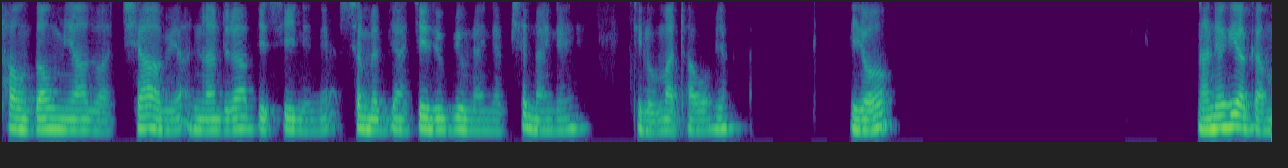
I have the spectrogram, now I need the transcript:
ထောင်တောင်းများစွာချပြီးအနန္တရပစ္စည်းအနေနဲ့အစမပြကျေစုပြုနိုင်တယ်ဖြစ်နိုင်တယ်ဒီလိုမှတ်ထားပါဗျာ ပြီးတော့နာနေကိယကမ္မ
